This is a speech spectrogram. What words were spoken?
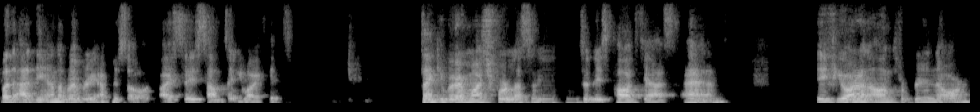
But at the end of every episode, I say something like this. Thank you very much for listening to this podcast. And if you are an entrepreneur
